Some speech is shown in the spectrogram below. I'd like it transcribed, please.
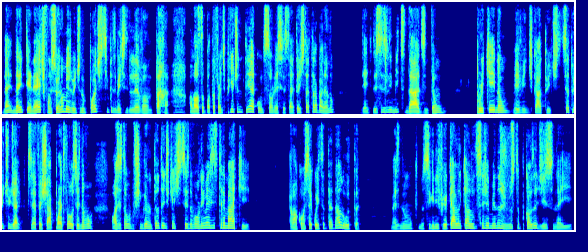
Na, na, internet funciona mesmo, a gente não pode simplesmente levantar a nossa plataforma porque a gente não tem a condição necessária. Então a gente está trabalhando dentro desses limites dados. Então por que não reivindicar a Twitch? Se a Twitch um dia quiser fechar a porta, falou, vocês não vão. Vocês estão xingando tanto a gente que vocês não vão nem mais streamar aqui. É uma consequência até da luta. Mas não, não significa que a, que a luta seja menos justa por causa disso, né? E,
